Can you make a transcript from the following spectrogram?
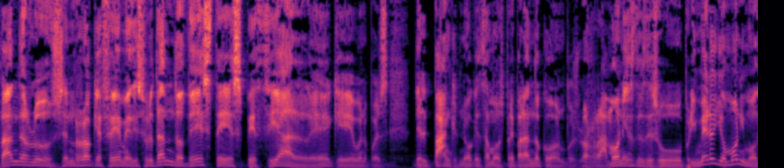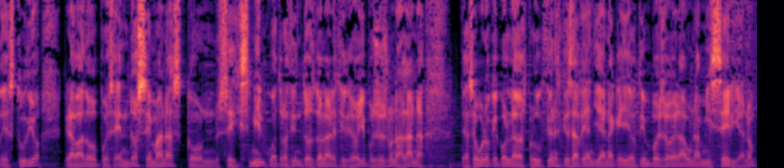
Vanderluz en Rock FM, disfrutando de este especial, eh, que bueno, pues del punk, ¿no? Que estamos preparando con pues los Ramones desde su primero y homónimo de estudio, grabado pues en dos semanas con 6.400 dólares, y dice, oye, pues es una lana. Te aseguro que con las producciones que se hacían ya en aquellos tiempos eso era una miseria, ¿no?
